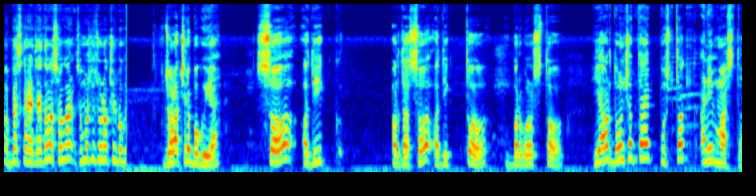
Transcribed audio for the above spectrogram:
अभ्यास करायचा आहे. आता सगळं समोरचे जोडाक्षर बघू जोडाक्षरे बघूया. स अधिक अर्धा स अधिक त बरोबर स्त. यावर दोन शब्द आहे पुस्तक आणि मास्तर.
